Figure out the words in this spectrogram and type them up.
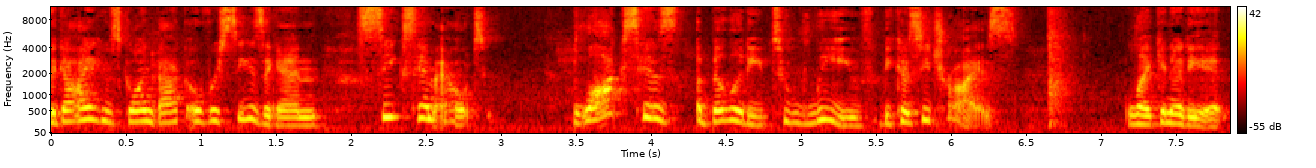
the guy who's going back overseas again seeks him out, blocks his ability to leave because he tries, like an idiot,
